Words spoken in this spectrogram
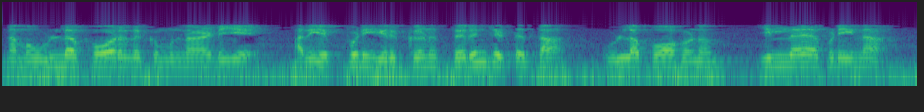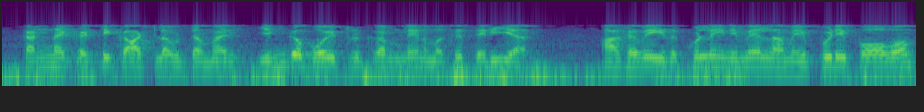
நம்ம உள்ள போறதுக்கு முன்னாடியே அது எப்படி இருக்குன்னு தெரிஞ்சிட்டு தான் உள்ள போகணும். இல்ல அப்படின்னா கண்ணை கட்டி காட்டுல விட்ட மாதிரி. எங்க போயிட்டு இருக்கோம்னே நமக்கு தெரியாது. ஆகவே இதுக்குள்ள இனிமேல் நாம எப்படி போவோம்?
